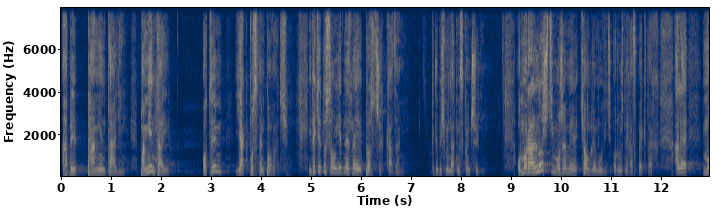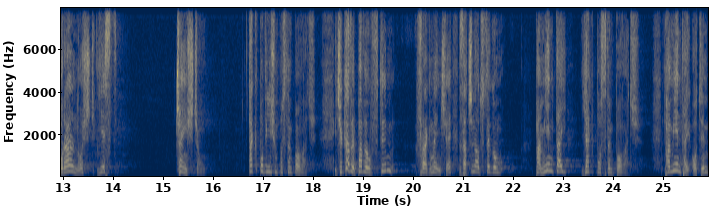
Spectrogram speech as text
Aby pamiętali. Pamiętaj o tym, jak postępować. I wiecie, to są jedne z najprostszych kazań, gdybyśmy na tym skończyli. O moralności możemy ciągle mówić o różnych aspektach, ale moralność jest częścią. Tak powinniśmy postępować. I ciekawe, Paweł w tym fragmencie zaczyna od tego: pamiętaj, jak postępować. Pamiętaj o tym,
